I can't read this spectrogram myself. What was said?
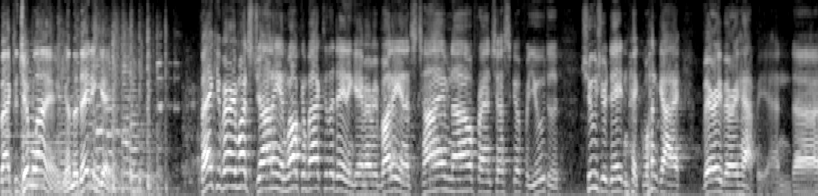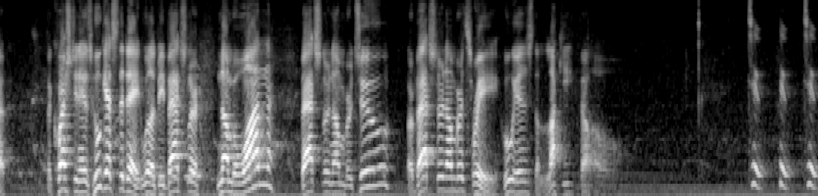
Back to Jim Lange and the dating game. Thank you very much, Johnny, and welcome back to the dating game, everybody. And it's time now, Francesca, for you to choose your date and make one guy very, very happy. And uh, the question is, who gets the date? Will it be bachelor number one, bachelor number two, or bachelor number three? Who is the lucky fellow? Two, two, two.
